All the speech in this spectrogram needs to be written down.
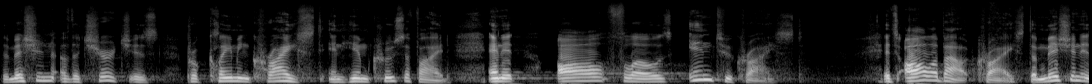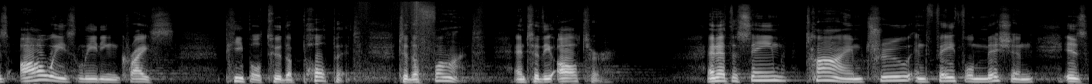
The mission of the church is proclaiming Christ in Him crucified, and it all flows into Christ. It's all about Christ. The mission is always leading Christ's people to the pulpit, to the font, and to the altar. And at the same time, true and faithful mission is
